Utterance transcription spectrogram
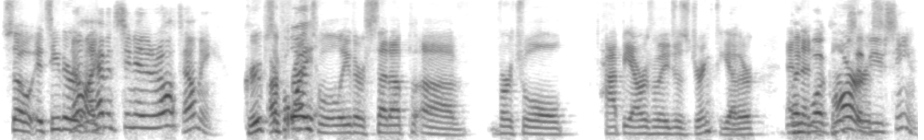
so it's either no, I haven't seen it at all. Tell me. groups Our of boy- friends will either set up uh, virtual happy hours where they just drink together, and like, then what groups have you seen?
